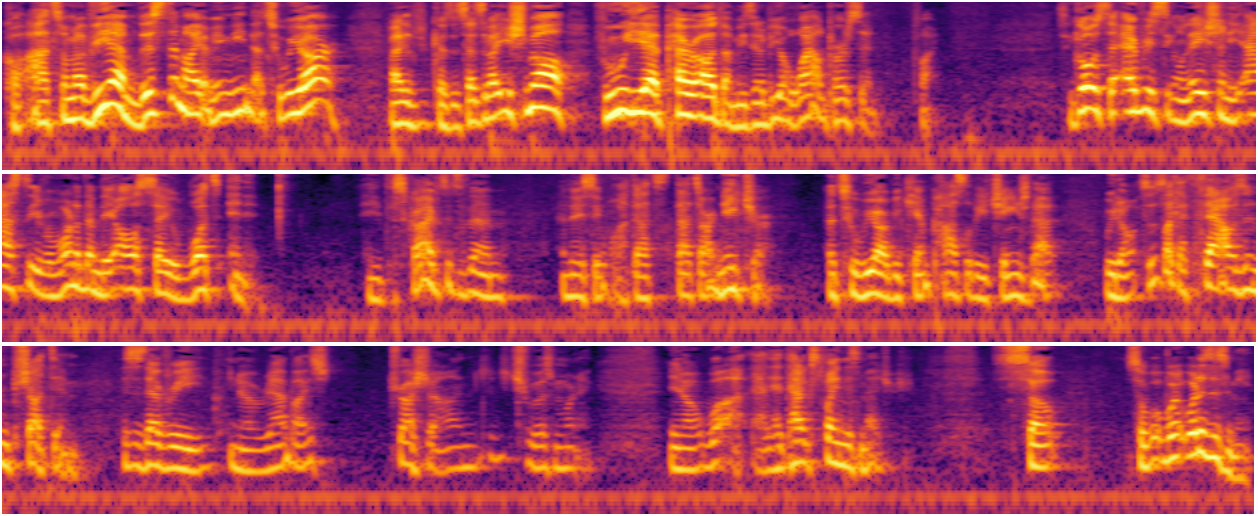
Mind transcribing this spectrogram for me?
call atzvam aviyem, list them, I mean, that's who we are. Right? Because it says about Yishmael, v'hu per adam, he's going to be a wild person. Fine. So he goes to every single nation, he asks every one of them, they all say, what's in it? And he describes it to them, and they say, well, that's, that's our nature. That's who we are. We can't possibly change that. We don't. So it's like a thousand pshatim. This is every, you know, rabbi's drasha on Shavuos morning. You know, what, how to explain this measure. So, so what, what does this mean?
